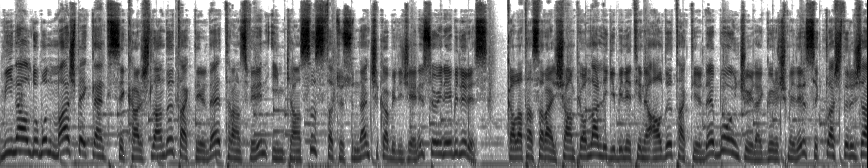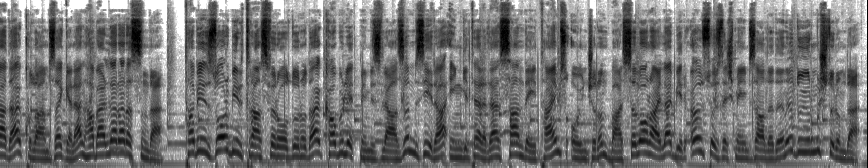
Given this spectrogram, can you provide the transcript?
Wijnaldum'un maaş beklentisi karşılandığı takdirde transferin imkansız statüsünden çıkabileceğini söyleyebiliriz. Galatasaray Şampiyonlar Ligi biletini aldığı takdirde bu oyuncuyla görüşmeleri sıklaştıracağı da kulağımıza gelen haberler arasında. Tabi zor bir transfer olduğunu da kabul etmemiz lazım. Zira İngiltere'den Sunday Times oyuncunun Barcelona ile bir ön sözleşme imzaladığını duyurmuş durumda.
